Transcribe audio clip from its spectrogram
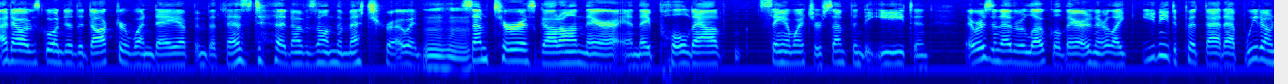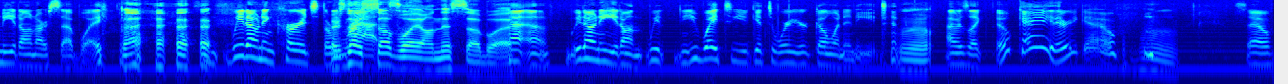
I know I was going to the doctor one day up in Bethesda, and I was on the metro, and Mhm. some tourists got on there and they pulled out sandwich or something to eat, and there was another local there, and they're like, "You need to put that up. We don't eat on our subway. we don't encourage the There's rats. no subway on this subway. Uh-uh. We don't eat on. We you wait till you get to where you're going and eat. Yeah. I was like, okay, there you go. Hmm. So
